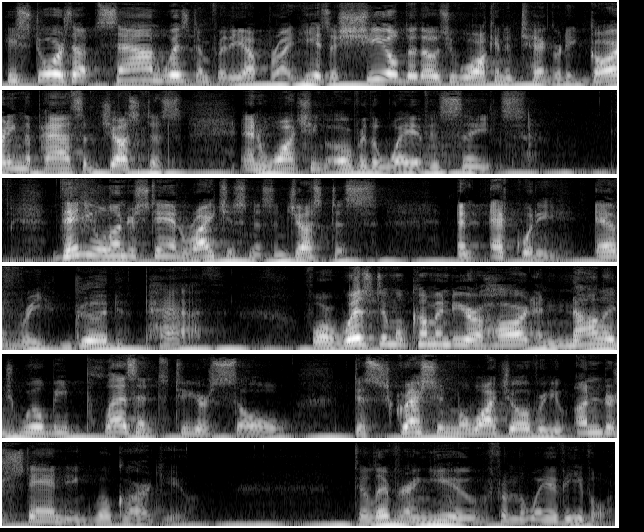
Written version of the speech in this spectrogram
He stores up sound wisdom for the upright. He is a shield to those who walk in integrity, guarding the paths of justice and watching over the way of his saints. Then you will understand righteousness and justice and equity, every good path. For wisdom will come into your heart, and knowledge will be pleasant to your soul. Discretion will watch over you, understanding will guard you, delivering you from the way of evil,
